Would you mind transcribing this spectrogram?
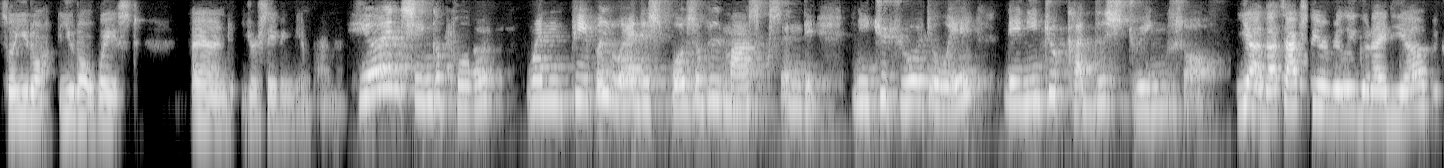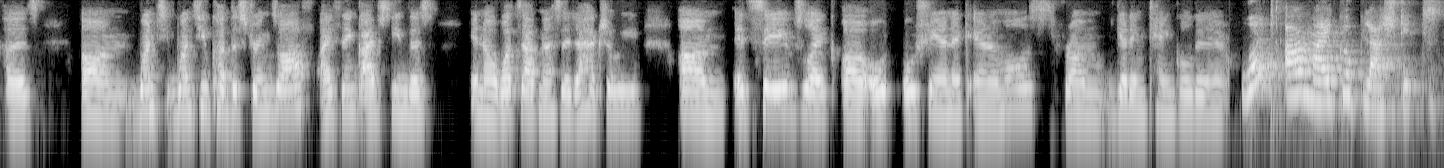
So you don't you don't waste and you're saving the environment. Here in Singapore, when people wear disposable masks and they need to throw it away, they need to cut the strings off. Yeah, that's actually a really good idea because um, once once you cut the strings off, I think I've seen this in a WhatsApp message actually. Um, it saves like uh, o- oceanic animals from getting tangled in it. What are microplastics?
